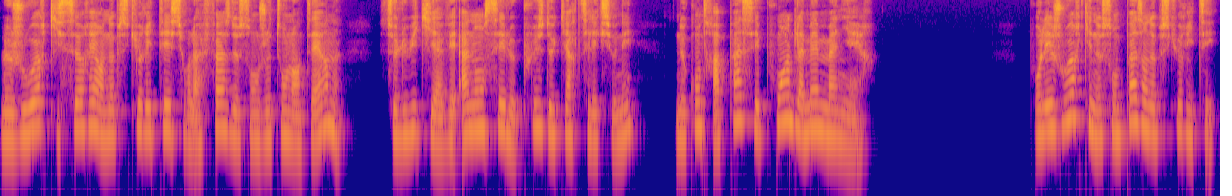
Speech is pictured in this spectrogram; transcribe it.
le joueur qui serait en obscurité sur la face de son jeton lanterne, celui qui avait annoncé le plus de cartes sélectionnées, ne comptera pas ses points de la même manière. Pour les joueurs qui ne sont pas en obscurité,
